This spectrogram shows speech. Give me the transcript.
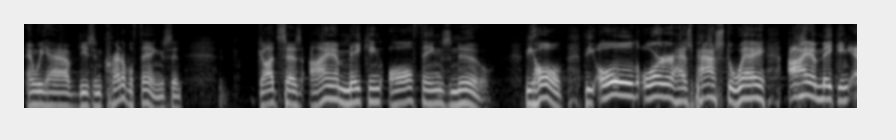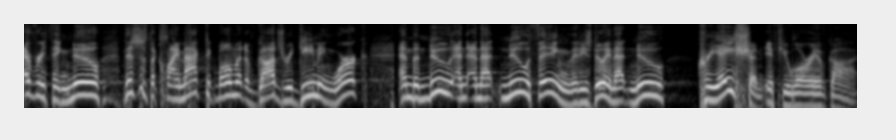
and we have these incredible things, and God says, "I am making all things new." Behold, the old order has passed away. I am making everything new. This is the climactic moment of God's redeeming work. And the new, and, and that new thing that He's doing, that new creation, if you glory of God,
